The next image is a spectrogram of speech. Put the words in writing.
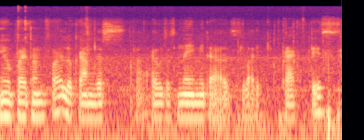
new python file. Okay i'm just uh, i will just name it as like practice.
